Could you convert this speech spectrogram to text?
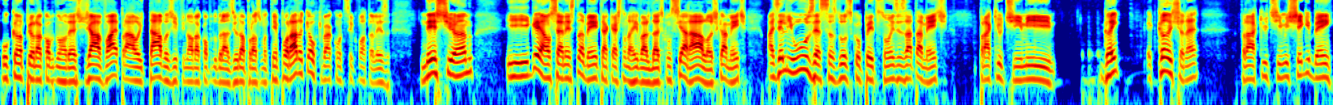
O campeão da Copa do Nordeste já vai para oitavas de final da Copa do Brasil da próxima temporada, que é o que vai acontecer com o Fortaleza neste ano. E ganhar o Cearense também, tem a questão da rivalidade com o Ceará, logicamente. Mas ele usa essas duas competições exatamente para que o time ganhe é, cancha, né? Para que o time chegue bem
